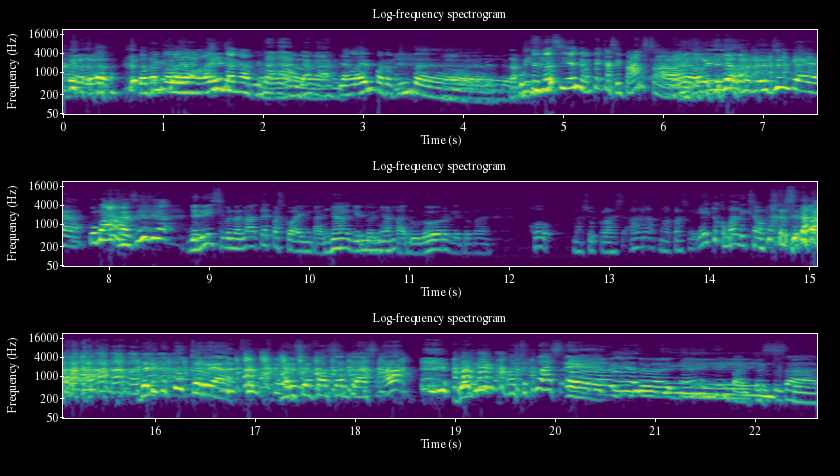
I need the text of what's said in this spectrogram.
Tapi kalau yang lain jangan. Jangan, dong. jangan. Yang lain pada pinter. pinter. Tapi- Buktinya sih ya nyontek kasih Farsan. Oh iya bener juga ya. Kumaha sih ya? Jadi sebenarnya teh pas ku aing tanya gitu nya ka dulur gitu kan. Kok masuk kelas A nggak kelas E? Ya itu kebalik sama Farsan. Jadi ketuker ya. Harusnya Farsan kelas A. Jadi masuk kelas E. gitu, Anjing, pantesan.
